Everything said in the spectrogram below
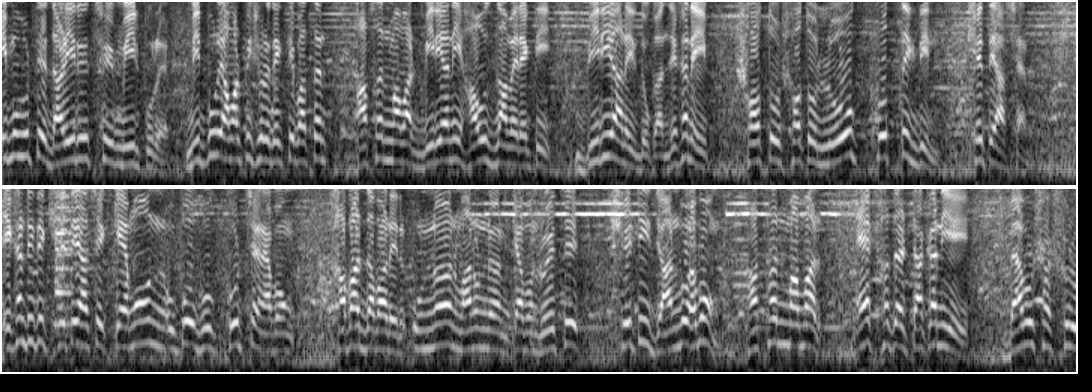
এই মুহূর্তে দাঁড়িয়ে রয়েছে মিরপুরে। মিরপুরে আমার পিছনে দেখতে পাচ্ছেন হাসান মামার বিরিয়ানি হাউস নামের একটি বিরিয়ানির দোকান যেখানে শত শত লোক প্রত্যেক দিন খেতে আসেন। এখানটিতে খেতে আসে কেমন উপভোগ করছেন এবং খাবার দাবারের উন্নয়ন মান উন্নয়ন কেমন রয়েছে সেটি জানব এবং হাসান মামার এক হাজার টাকা নিয়ে ব্যবসা শুরু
